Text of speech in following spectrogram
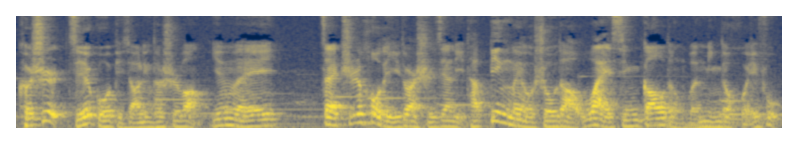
可是结果比较令他失望，因为在之后的一段时间里，他并没有收到外星高等文明的回复。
